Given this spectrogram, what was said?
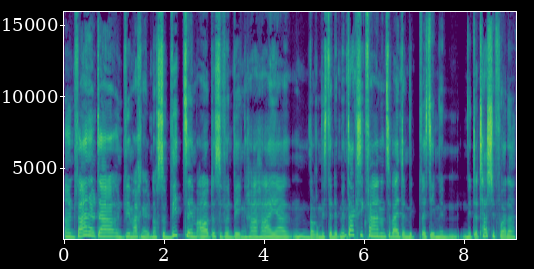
und fahren halt da und wir machen halt noch so Witze im Auto, so von wegen, haha, ja, hm, warum ist der nicht mit dem Taxi gefahren und so weiter, mit, weißt du, mit der Tasche vor der,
